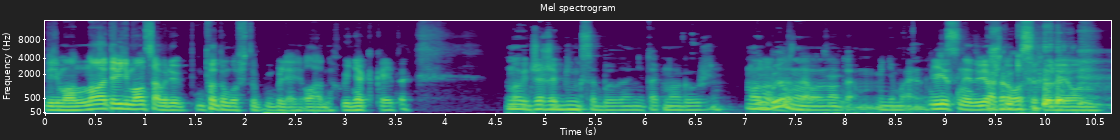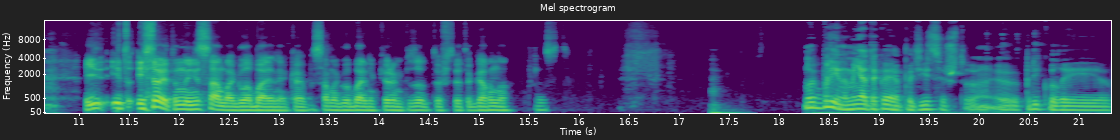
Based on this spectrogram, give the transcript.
Видимо, он... Но это, видимо, он сам подумал, что, блядь, ладно, хуйня какая-то. Ну, и Джеджа Бинкса было не так много уже. Ну, он Ну был, да, да, но, вот но и- там минимально. Единственные две Как штуки, рос. которые он... И, и, то- и то это, ну, не самое глобальное, как бы, самое глобальное в первом эпизоде, то, что это говно просто. Ну, блин, у меня такая позиция, что э, приквелы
